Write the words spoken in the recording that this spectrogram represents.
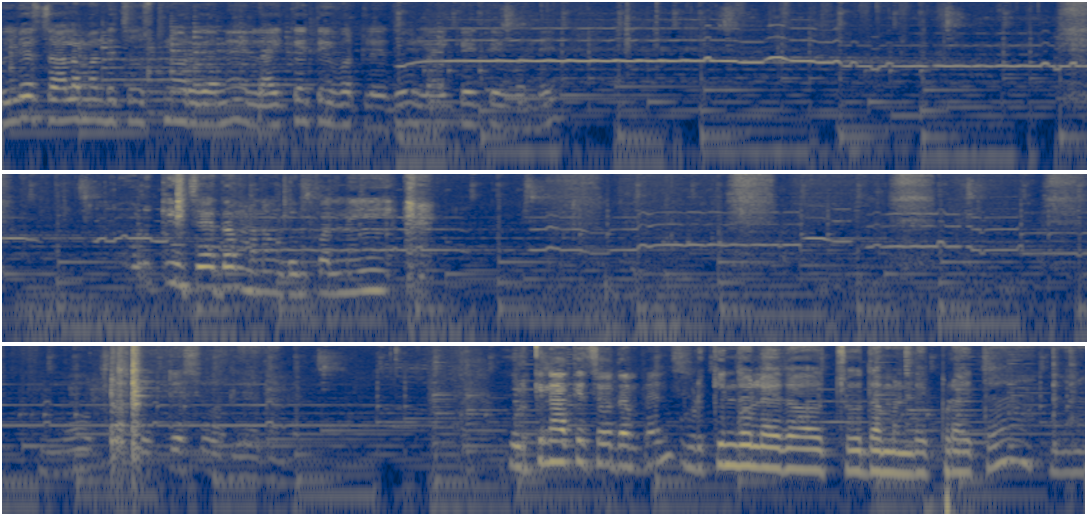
వీడియోస్ చాలామంది చూస్తున్నారు కానీ లైక్ అయితే ఇవ్వట్లేదు లైక్ అయితే ఇవ్వండి. ఉడికించేద్దాం మనం దుంపల్ని పెట్టేసి వదిలేద్దాం. ఉడికినాకే చూద్దాం ఫ్రెండ్స్ ఉడికిందో లేదో చూద్దామండి ఇప్పుడైతే మనం.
